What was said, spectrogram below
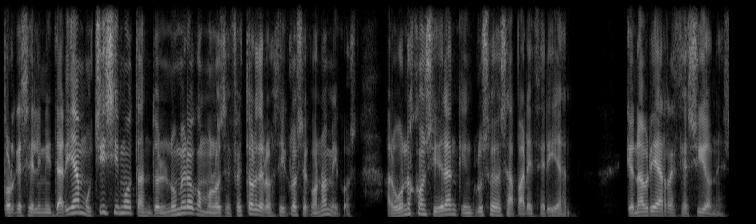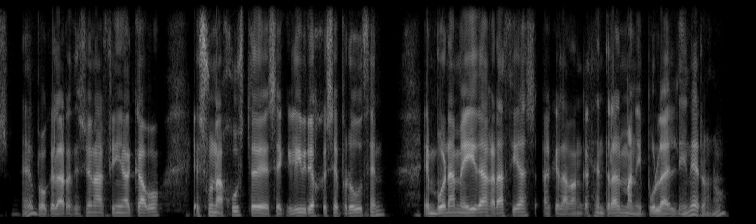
porque se limitaría muchísimo tanto el número como los efectos de los ciclos económicos. Algunos consideran que incluso desaparecerían, que no habría recesiones, ¿eh? porque la recesión al fin y al cabo es un ajuste de desequilibrios que se producen en buena medida gracias a que la banca central manipula el dinero, ¿no?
